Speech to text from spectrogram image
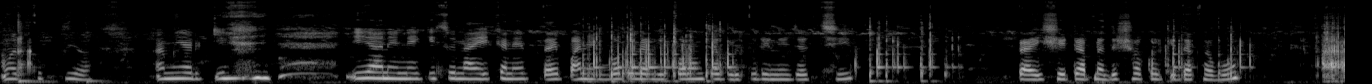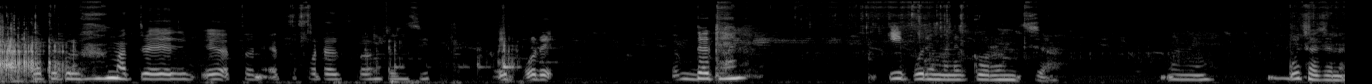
আমার খুব প্রিয়। আমি আর কি ই আনিনি, কিছু নাই এখানে, তাই পানির বোতল আগে চাগুলো তুলে নিয়ে যাচ্ছি। তাই সেটা আপনাদের সকলকে দেখাবো। কতগুলো মাত্র এত এত কটা গরম চা নিয়েছি এরপরে দেখেন কি পরিমাণে গরম চা। মানে বোঝা যায় না।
